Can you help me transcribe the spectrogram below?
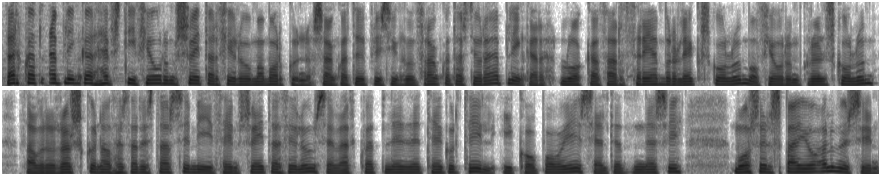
Verkvall eblingar hefst í fjórum sveitarfélugum á morgun. Sangvat upplýsingum framkvæmtastjóra eblingar loka þar þremur leikskólum og fjórum grunnskólum. Það voru röskun á þessari starfsemi í þeim sveitarfélugum sem verkvallið tekur til í Kópói, Seldjarnesi, Moselsbæ og Ölfusi.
